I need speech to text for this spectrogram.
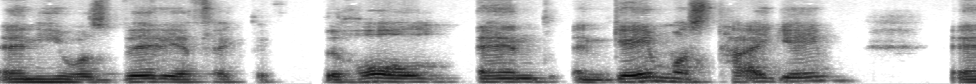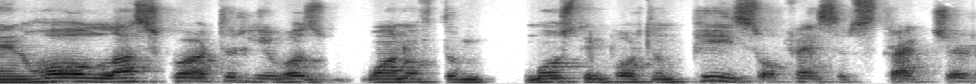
and he was very effective. The whole end and game was tie game and whole last quarter he was one of the most important piece offensive structure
